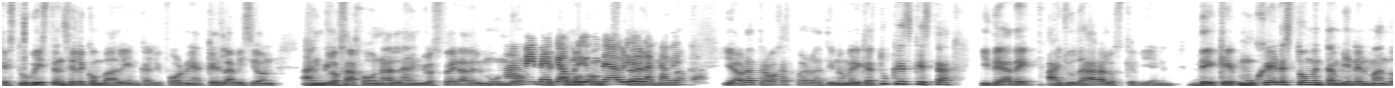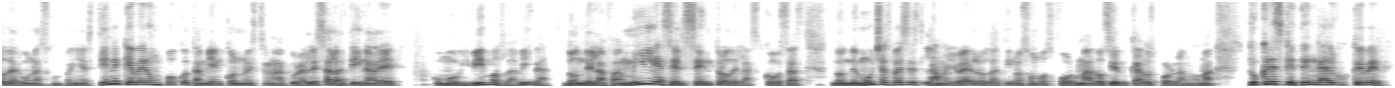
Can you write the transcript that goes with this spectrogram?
que estuviste en Silicon Valley, en California, que es la visión anglosajona, la anglosfera del mundo. A mí me, abrió, me abrió la cabeza. Y ahora trabajas para Latinoamérica. ¿Tú crees que esta idea de ayudar a los que vienen, de que mujeres tomen también el mando de algunas compañías, tiene que ver un poco también con nuestra naturaleza latina de cómo vivimos la vida, donde la familia es el centro de las cosas, donde muchas veces la mayoría de los latinos somos formados y educados por la mamá? ¿Tú crees que tenga algo que ver?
